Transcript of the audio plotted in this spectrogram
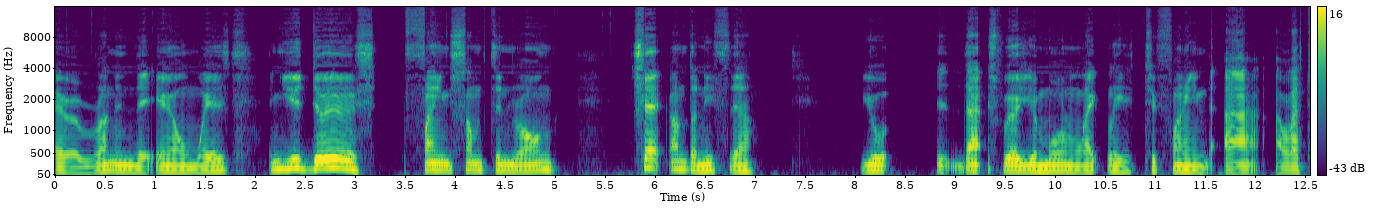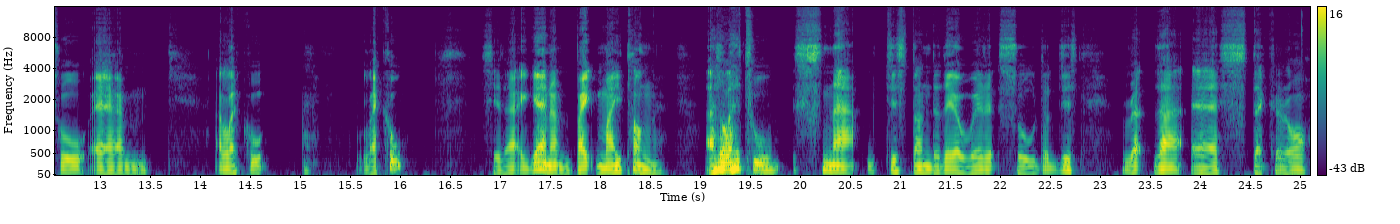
are running the ways and you do find something wrong, check underneath there. You, that's where you're more likely to find a, a little, um, a little, little. Say that again, and bite my tongue a little snap just under there where it's soldered. Just rip that uh, sticker off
